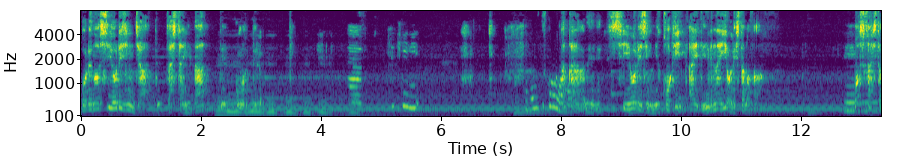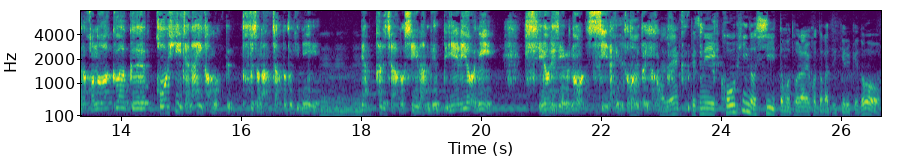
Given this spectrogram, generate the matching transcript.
俺の C オリジンじゃって出したいなって思ってる。だからね、C オリジンにコーヒーあえて入れないようにしたのさ。えーもしかしたらこのワクワク、コーヒーじゃないかもって突如なっちゃった時に、うんいや、カルチャーの C なんでって言えるように、C オリジンの C だけで留めといたの。ね、別にコーヒーの C とも取られることができるけど、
